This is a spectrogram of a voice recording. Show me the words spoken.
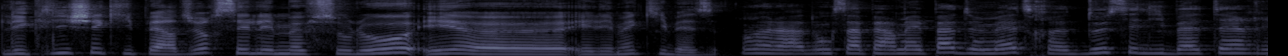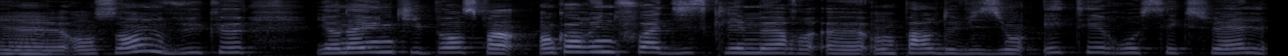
les clichés qui perdurent, c'est les meufs solo et, euh, et les mecs qui baisent. Voilà, donc ça permet pas de mettre deux célibataires euh, ensemble, vu qu'il y en a une qui pense. Enfin, encore une fois, disclaimer, on parle de vision hétérosexuelle.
